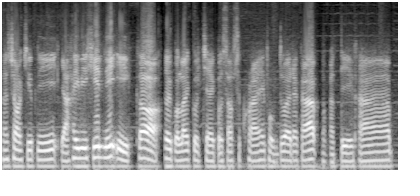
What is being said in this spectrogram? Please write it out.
ถ้าชอบคลิปนี้อยากให้มีคลิปนี้อีกก็ช่วยกดไลค์กดแชร์กด subscribe ให้ผมด้วยนะครับสวัสดีครับ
